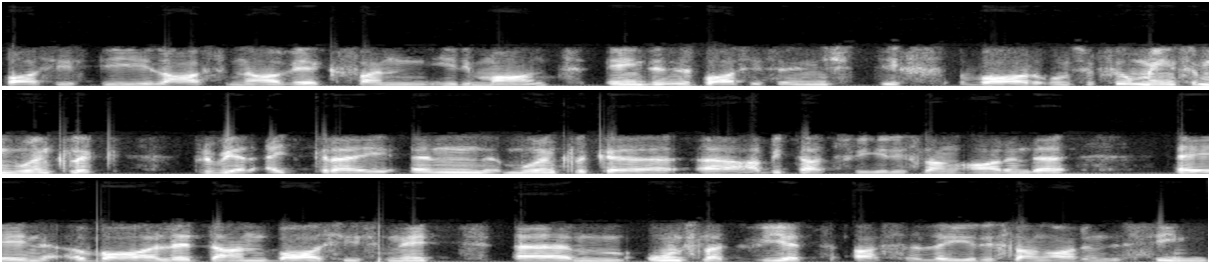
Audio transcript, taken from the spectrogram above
Basies die laaste naweek van hierdie maand en dit is basies 'n inisiatief waar ons soveel mense moontlik probeer uitkry in moontlike uh, habitat vir hierdie slangarende en waar hulle dan basies net um, ons laat weet as hulle hierdie slangarende sien.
